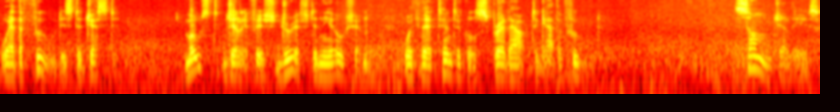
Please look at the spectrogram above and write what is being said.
where the food is digested. Most jellyfish drift in the ocean, with their tentacles spread out to gather food. Some jellies,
